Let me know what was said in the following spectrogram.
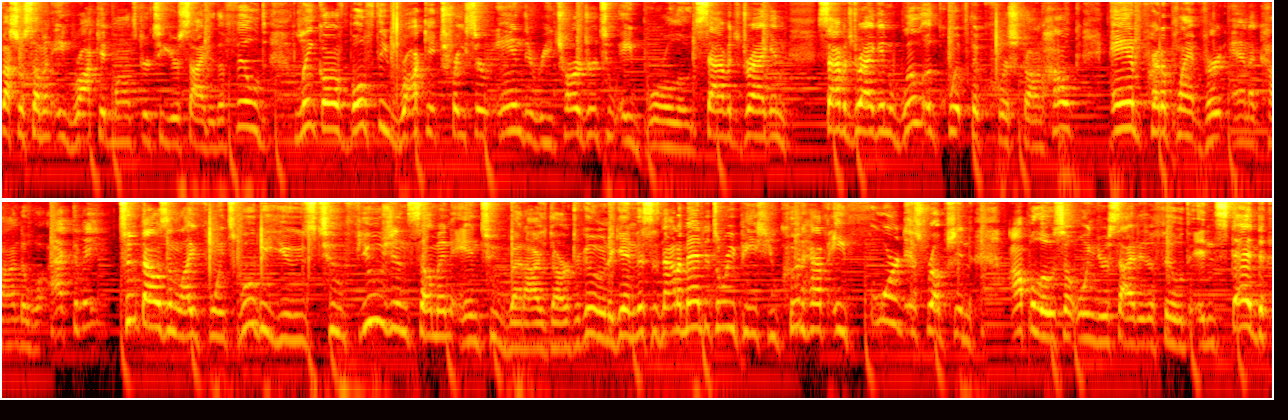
special summon a rokket monster to your side of the field, link off both the rokket tracer and the recharger to a Borreload Savage Dragon. Savage Dragon will equip the Crystron Hulk and Predaplant Vert Anaconda will activate. 2,000 life points will be used to fusion summon into Red Eyes Dark Dragoon. Again, this is not a mandatory piece. You could have a 4 Disruption Apollousa on your side of the field instead,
